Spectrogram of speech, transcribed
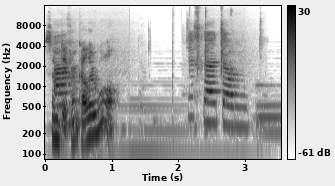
some Um, different color wool. Just got um.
